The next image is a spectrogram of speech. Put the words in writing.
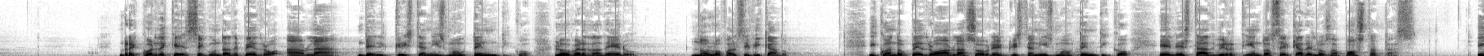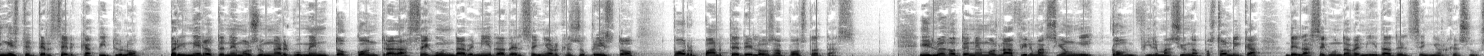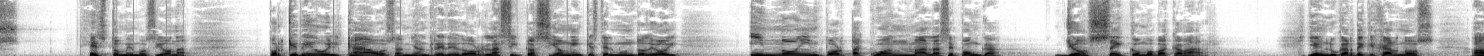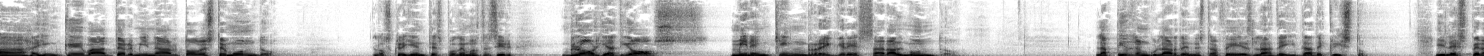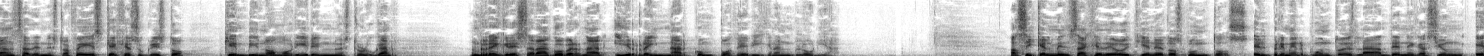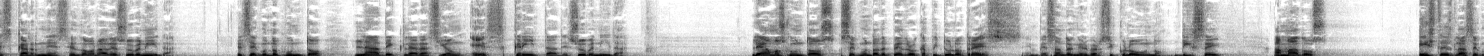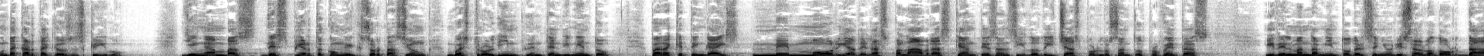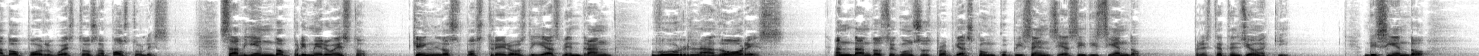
Recuerde que Segunda de Pedro habla del cristianismo auténtico, lo verdadero, no lo falsificado. Y cuando Pedro habla sobre el cristianismo auténtico, él está advirtiendo acerca de los apóstatas. En este tercer capítulo, primero tenemos un argumento contra la segunda venida del Señor Jesucristo por parte de los apóstatas. Y luego tenemos la afirmación y confirmación apostólica de la segunda venida del Señor Jesús. Esto me emociona, porque veo el caos a mi alrededor, la situación en que está el mundo de hoy, y no importa cuán mala se ponga, yo sé cómo va a acabar. Y en lugar de quejarnos, ah, ¿en qué va a terminar todo este mundo? Los creyentes podemos decir, Gloria a Dios, miren quién regresará al mundo. La piedra angular de nuestra fe es la deidad de Cristo, y la esperanza de nuestra fe es que Jesucristo, quien vino a morir en nuestro lugar, regresará a gobernar y reinar con poder y gran gloria. Así que el mensaje de hoy tiene dos puntos. El primer punto es la denegación escarnecedora de su venida. El segundo punto, la declaración escrita de su venida. Leamos juntos segunda de Pedro capítulo 3, empezando en el versículo 1. Dice, Amados, esta es la segunda carta que os escribo y en ambas despierto con exhortación vuestro limpio entendimiento, para que tengáis memoria de las palabras que antes han sido dichas por los santos profetas, y del mandamiento del Señor y Salvador dado por vuestros apóstoles, sabiendo primero esto, que en los postreros días vendrán burladores, andando según sus propias concupiscencias y diciendo, preste atención aquí, diciendo,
